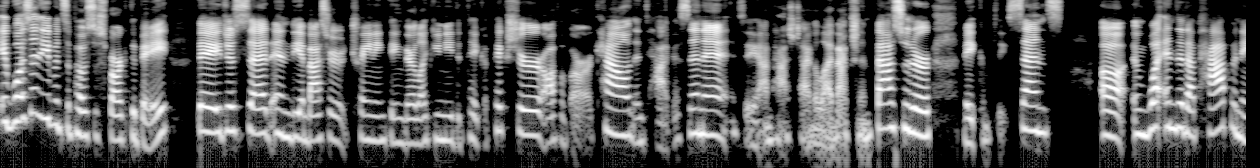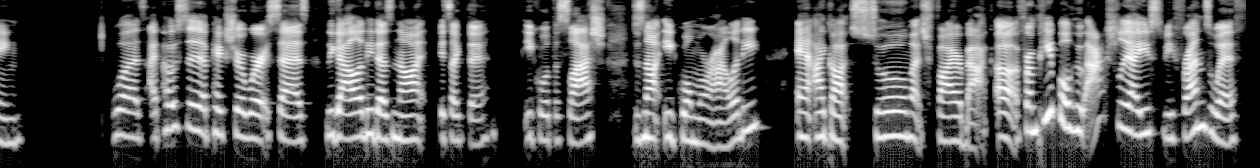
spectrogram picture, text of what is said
it wasn't even supposed to spark debate. They just said in the ambassador training thing, they're like, you need to take a picture off of our account and tag us in it and say, I'm hashtag a live action ambassador. Make complete sense. Uh, and what ended up happening was I posted a picture where it says legality does not, it's like the equal with the slash, does not equal morality. And I got so much fire back uh, from people who actually I used to be friends with.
